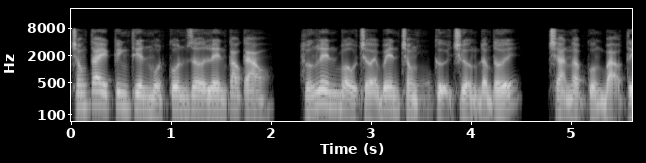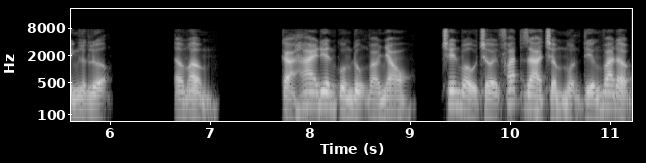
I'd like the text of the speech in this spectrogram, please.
trong tay kinh thiên một côn dơ lên cao cao, hướng lên bầu trời bên trong cự trường đâm tới, tràn ngập cuồng bạo tính lực lượng. Ầm ầm. Cả hai điên cuồng đụng vào nhau, trên bầu trời phát ra trầm muộn tiếng va đập,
